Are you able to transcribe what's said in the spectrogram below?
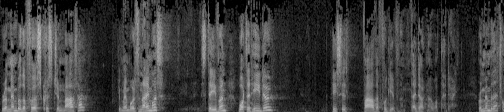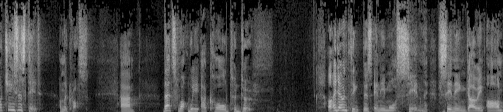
Remember the first Christian martyr? Do you remember what his name was? Stephen. What did he do? He says, Father, forgive them. They don't know what they're doing. Remember, that's what Jesus did on the cross. Um, that's what we are called to do. I don't think there's any more sin, sinning going on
